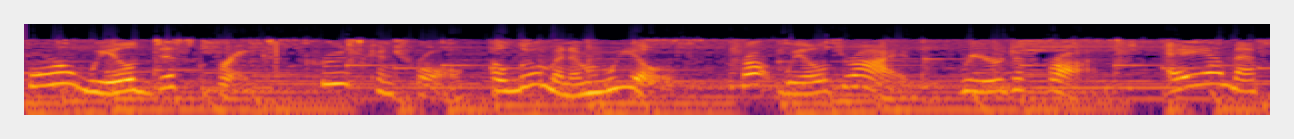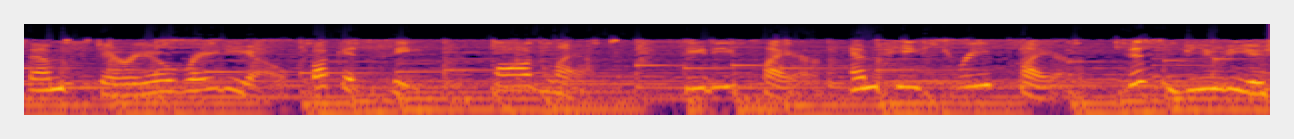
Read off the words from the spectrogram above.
four-wheel disc brakes, cruise control, aluminum wheels, front wheel drive, rear defrost, AM FM stereo radio, bucket seats, fog lamps, CD player, MP3 player. This beauty is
